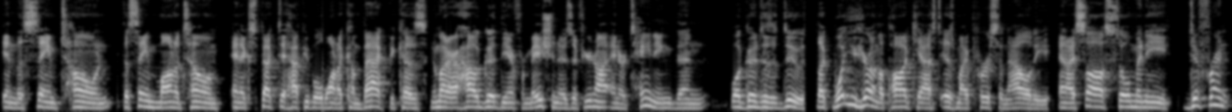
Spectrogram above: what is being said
in the same tone, the same monotone, and expect to have people want to come back because no matter how good the information is, if you're not entertaining, then what good does it do? Like what you hear on the podcast is my personality. And I saw so many different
